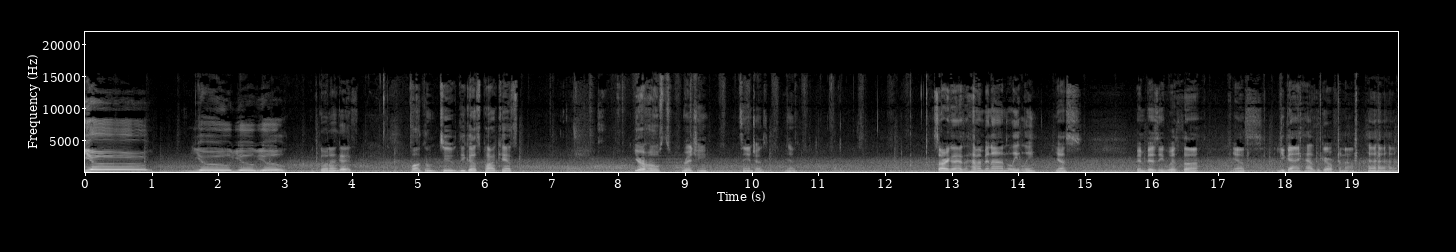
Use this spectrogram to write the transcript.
Yo, yo, yo, yo. What's going on, guys? Welcome to the Gus Podcast. Your host, Richie Sanchez. Yeah. Sorry, guys, I haven't been on lately. Yes. Been busy with, uh, yes, you guy has a girlfriend now.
